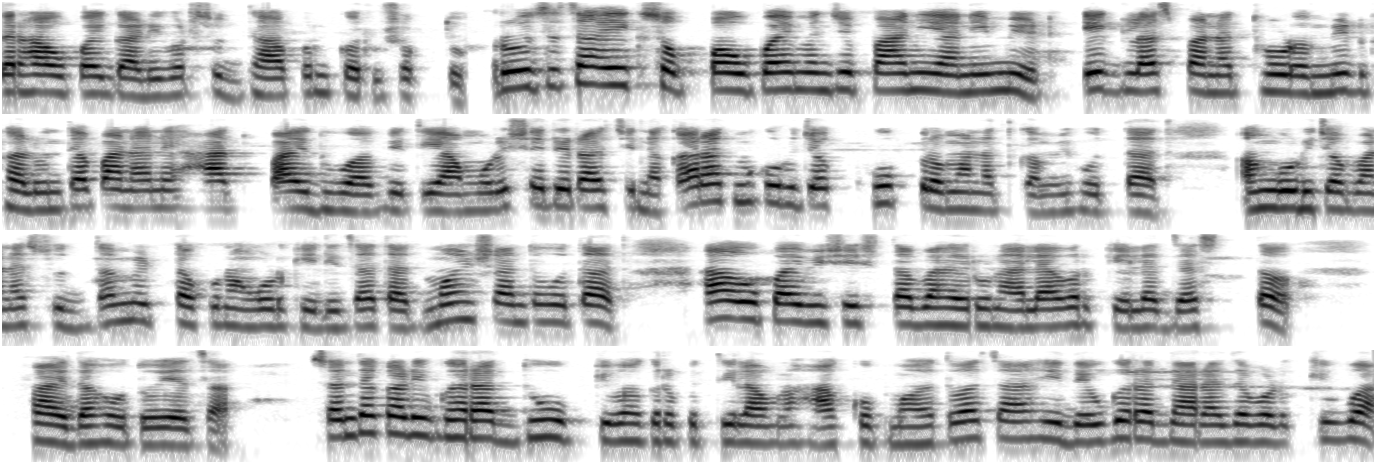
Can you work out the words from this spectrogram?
तर हा उपाय गाडीवर सुद्धा आपण करू शकतो. रोजचा एक सोप्पा उपाय म्हणजे पाणी आणि मीठ. एक ग्लास पाण्यात थोडं मीठ घालून त्या पाण्याने हात पाय धुवावेत. यामुळे शरीराची नकारात्मक ऊर्जा खूप प्रमाणात कमी होतात. अंघोळीच्या पाण्यात सुद्धा मीठ टाकून आंघोळ केली जातात. मन शांत होतात. हा उपाय विशेषतः बाहेरून आल्यावर केल्यास जास्त फायदा होतो याचा. संध्याकाळी घरात धूप किंवा अगरबत्ती लावणं हा खूप महत्त्वाचा आहे. देवघरात दाराजवळ किंवा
